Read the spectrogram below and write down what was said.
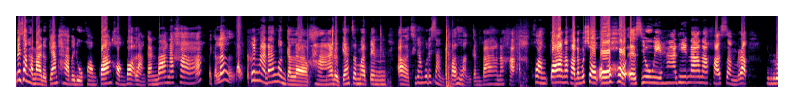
ในส่วนถัดมาเดี๋ยวแก้มพาไปดูความกว้างของเบาะหลังกันบ้างนะคะ ไปกันเลย ขึ้นมาด้านบนกันแล้วค่ะ เดี๋ยวแก้มจะมาเป็นที่นั่งผู้โดยสารตอนหลังกันบ้างนะคะ ความกว้างนะคะท่านผู้ชมโอ้โห SUV 5 ที่นั่งนะคะสำหรับ ร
